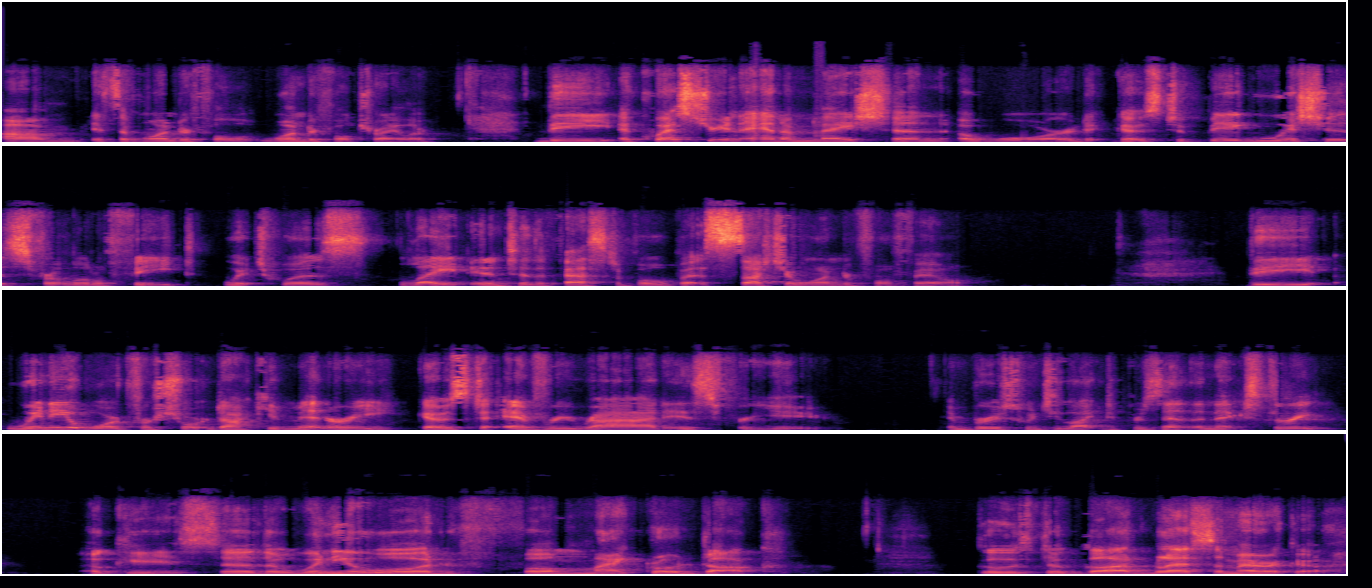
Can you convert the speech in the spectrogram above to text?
Um, it's a wonderful, wonderful trailer. The Equestrian Animation Award goes to Big Wishes for Little Feet, which was late into the festival, but such a wonderful film. The Winnie Award for Short Documentary goes to Every Ride is for You. And Bruce, would you like to present the next three? Okay, so the Winnie Award for Micro Doc goes to God Bless America.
